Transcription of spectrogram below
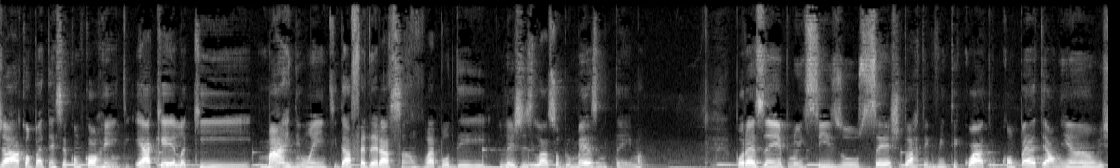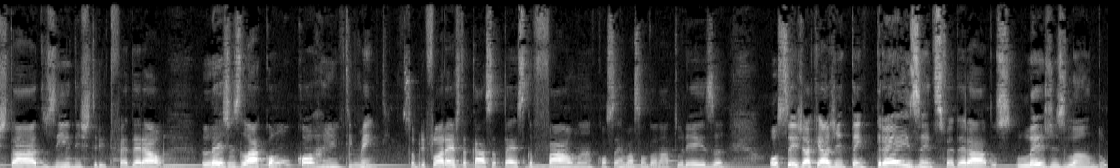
Já a competência concorrente é aquela que mais de um ente da federação vai poder legislar sobre o mesmo tema. Por exemplo, o inciso 6 do artigo 24. Compete à União, Estados e Distrito Federal legislar concorrentemente sobre floresta, caça, pesca, fauna, conservação da natureza. Ou seja, aqui a gente tem três entes federados legislando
